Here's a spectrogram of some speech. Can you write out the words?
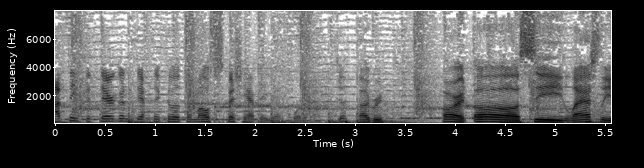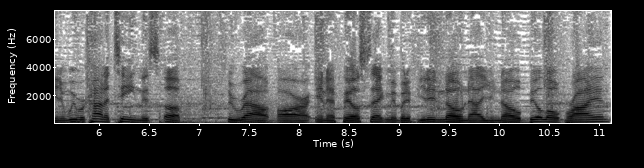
I think that they're going to definitely feel it the most, especially having a young quarterback. Yeah, I agree. All right. Uh, see, lastly, and we were kind of teeing this up throughout our NFL segment, but if you didn't know, now you know. Bill O'Brien,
